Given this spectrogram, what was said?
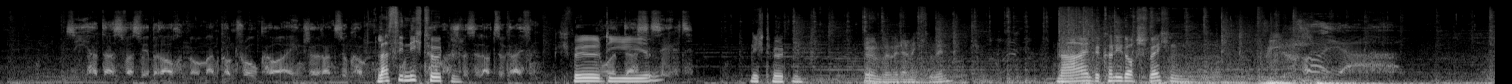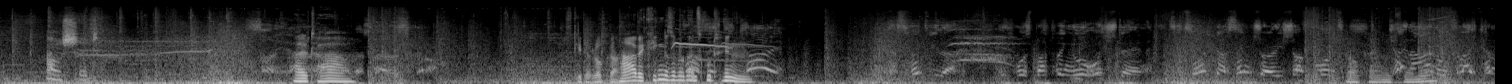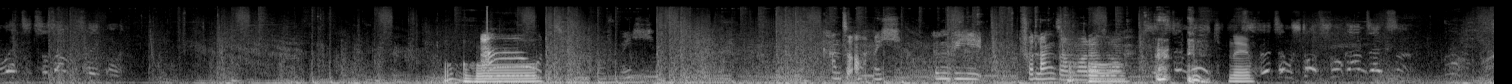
Sie hat das, was wir brauchen, um an Control Core Angel ranzukommen. Lass sie nicht töten. Ich will die nicht töten. Schön, wenn wir da nicht gewinnen. Nein, wir können die doch schwächen. Feuer! Oh shit. Alter. Das geht ja locker. Ah, wir kriegen das aber ganz gut hin. Fein. Das wird wieder. Ich muss Bloodwing nur ruhig stellen. Sie zurück nach Sanctuary schaffen und... So, zusammenflicken. Oh, Au, oh. das auf mich. Kann sie auch nicht irgendwie verlangsamen oder so. Weg. Nee.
